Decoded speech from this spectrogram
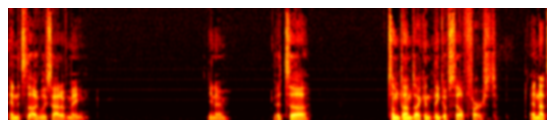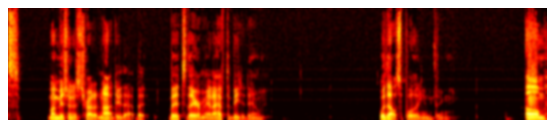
And it's the ugly side of me. You know. It's uh sometimes I can think of self first. And that's my mission is try to not do that, but but it's there, man. I have to beat it down without spoiling anything. Um,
